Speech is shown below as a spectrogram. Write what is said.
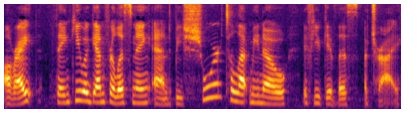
All right, thank you again for listening, and be sure to let me know if you give this a try.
